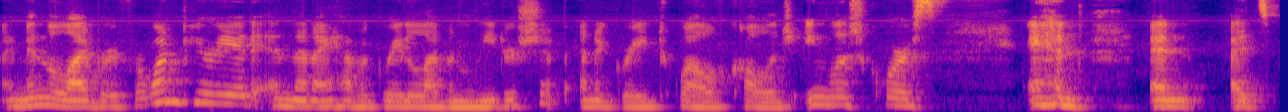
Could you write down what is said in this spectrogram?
I'm in the library for one period, and then I have a grade 11 leadership and a grade 12 college English course, and and it's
